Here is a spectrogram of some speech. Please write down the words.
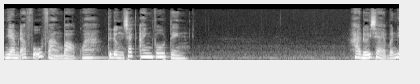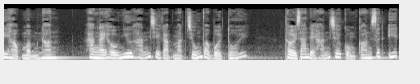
Nhưng em đã phũ vàng bỏ qua, Thì đừng trách anh vô tình. Hai đứa trẻ vẫn đi học mầm non. Hàng ngày hầu như hắn chỉ gặp mặt chúng vào buổi tối. Thời gian để hắn chơi cùng con rất ít.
